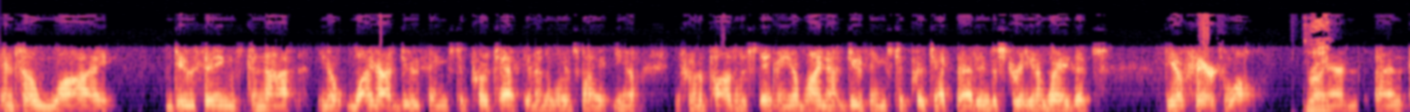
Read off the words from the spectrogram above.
and so, why do things to not, you know, why not do things to protect? In other words, why, you know, from a positive statement, you know, why not do things to protect that industry in a way that's, you know, fair to all? Right. And and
